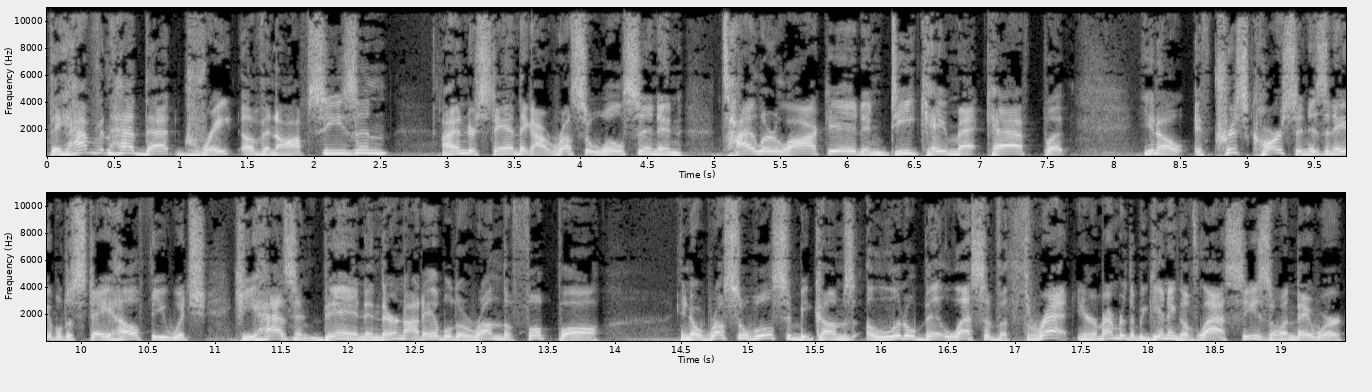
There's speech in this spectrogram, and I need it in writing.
they haven't had that great of an offseason. I understand they got Russell Wilson and Tyler Lockett and DK Metcalf, but you know, if Chris Carson isn't able to stay healthy, which he hasn't been, and they're not able to run the football, you know, Russell Wilson becomes a little bit less of a threat. You remember the beginning of last season when they were,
